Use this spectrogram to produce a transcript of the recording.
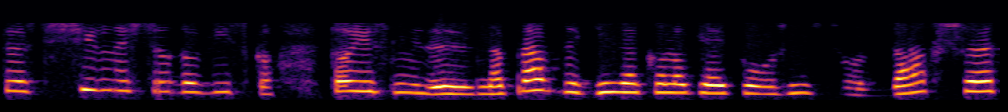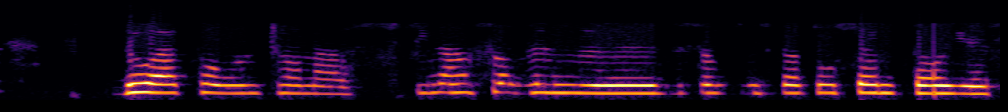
to jest silne środowisko. To jest y, naprawdę ginekologia i położnictwo zawsze była połączona z finansowym y, wysokim statusem. To jest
